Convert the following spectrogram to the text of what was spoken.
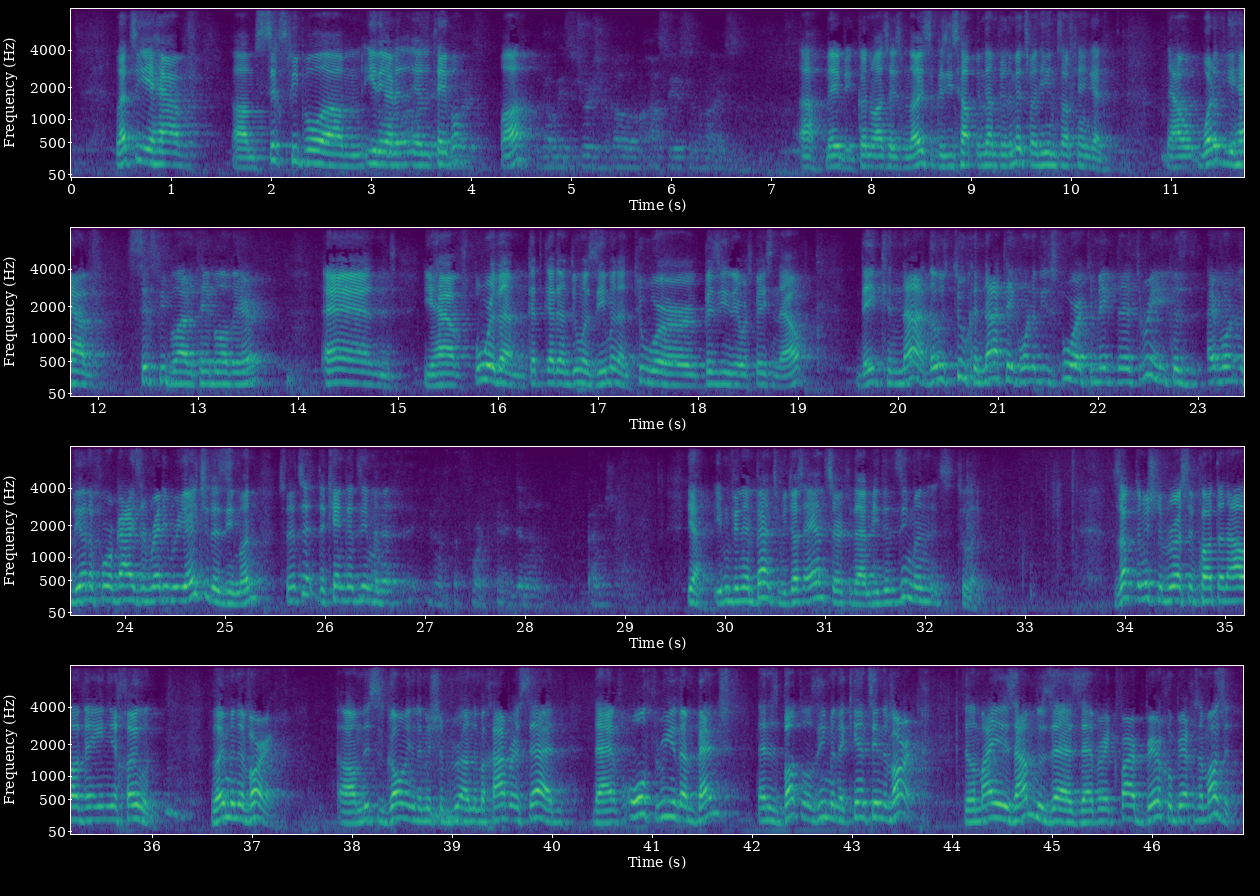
Let's say you have um, six people um, eating at, a, at the table. What? That'll be a situation where God will ask you to ice. Ah, maybe couldn't want to say because he's helping them do the mitzvah, and he himself can't get it. Now, what if you have six people at a table over here, and you have four of them get together and do a zimun, and two were busy; they were spacing out. They cannot; those two cannot take one of these four to make their three because everyone, the other four guys already reached the zimun, so that's it. They can't get Even zimun. if, even if the fourth guy didn't bench. Yeah, even if he didn't bench, if he just answered to them, he did zimun, it's too late. Zak the Mishnah Berurah Siv Katan Ala Ve'in Yechaylun. Leiman Nevarech. Um, this is going, the Mishnah Berurah, and the Mechaber said that if all three of them benched, then his batal zimun, they can't say Nevarech. The Lamaya Zamnu says, Kfar Berchu Berchus Hamazin.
